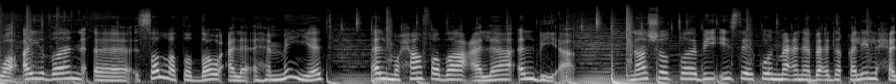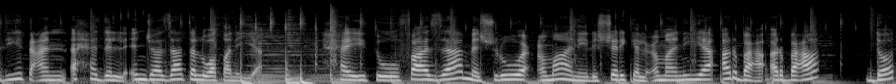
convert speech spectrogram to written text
وأيضا آه، سلط الضوء على أهمية المحافظة على البيئة. ناشط بيئي سيكون معنا بعد قليل الحديث عن أحد الإنجازات الوطنية حيث فاز مشروع عماني للشركة العمانية 44 دوت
